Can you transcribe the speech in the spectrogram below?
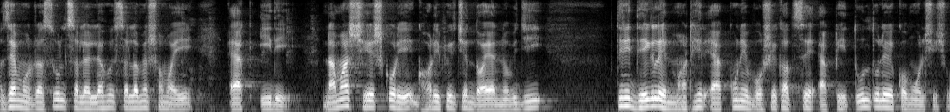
যেমন রসুল সাল্লাহ সাল্লামের সময়ে এক ঈদে নামাজ শেষ করে ঘরে ফিরছেন দয়ার নবীজি। তিনি দেখলেন মাঠের এক কোণে বসে কাঁদছে একটি তুলতুলে কোমল শিশু।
